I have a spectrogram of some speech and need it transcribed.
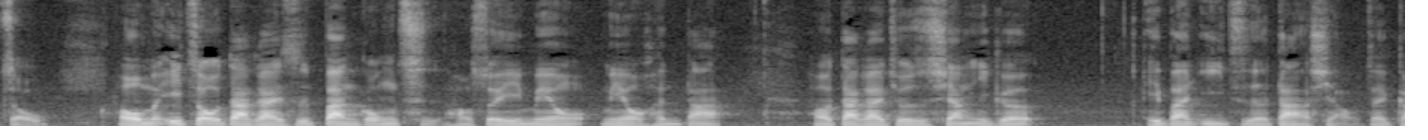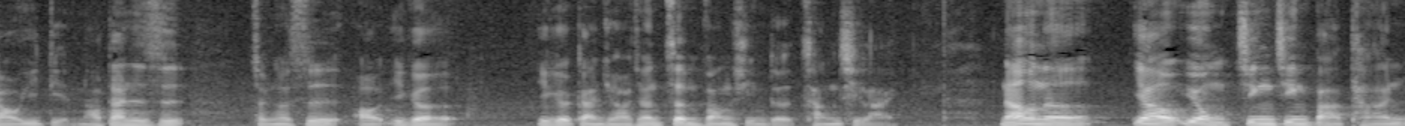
轴。好，我们一走大概是半公尺，好，所以没有没有很大，好，大概就是像一个一般椅子的大小，再高一点，然后但是是整个是哦一个一个感觉好像正方形的藏起来，然后呢要用金金把坛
